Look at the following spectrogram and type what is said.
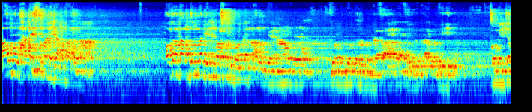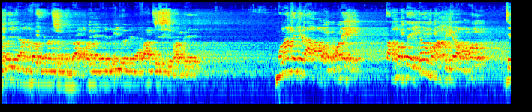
লাহুল হাদিস মানে গান বাজনা। হযরত আব্দুল্লাহ বিন মাসউদ বলেন তুমি যতই গান বাজনা শুনবা কলমের নেফাত সৃষ্টি হবে। মুনাফিকের আলামত অনেক। তার মধ্যে এটাও মুনাফিকের আলামত যে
